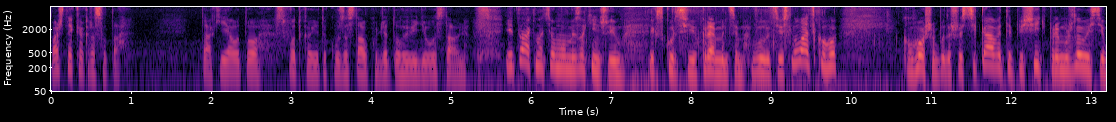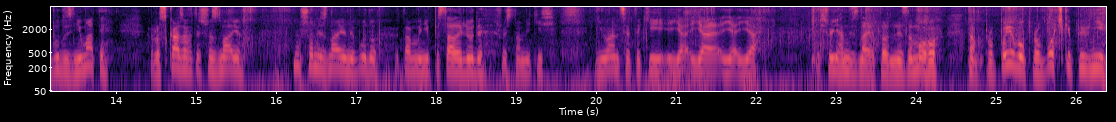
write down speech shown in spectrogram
Бачите, яка красота? Так, я ото сфоткаю таку заставку для того відео ставлю. І так, на цьому ми закінчуємо екскурсію Кременцем вулицею Словацького. Кого ще буде щось цікавити, пишіть, при можливості буду знімати, розказувати, що знаю. Ну, що не знаю, не буду. Там мені писали люди, щось там, якісь нюанси такі. Я, я, я, я, що я не знаю, то не за мого там про пиво, про бочки пивні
